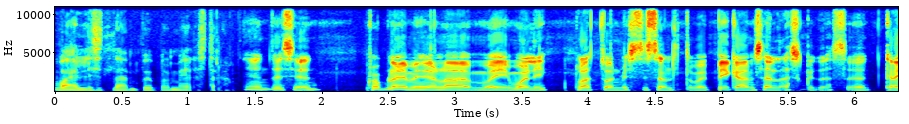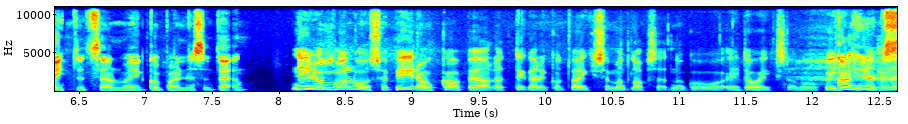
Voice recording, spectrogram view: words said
vahel lihtsalt läheb võib-olla meelest ära. ja tõsi, et probleem ei ole või valik platvormist ei sõltu, vaid pigem sellest, kuidas sa käitud seal või kui palju sa tead Neil on vanusepiirang ka peal, et tegelikult väiksemad lapsed nagu ei tohiks nagu kõikidel. kahjuks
